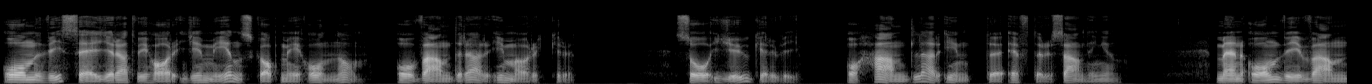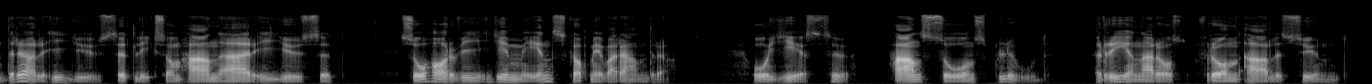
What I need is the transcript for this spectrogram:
Om vi säger att vi har gemenskap med honom och vandrar i mörkret, så ljuger vi och handlar inte efter sanningen. Men om vi vandrar i ljuset liksom han är i ljuset, så har vi gemenskap med varandra. Och Jesu, hans sons blod, renar oss från all synd.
